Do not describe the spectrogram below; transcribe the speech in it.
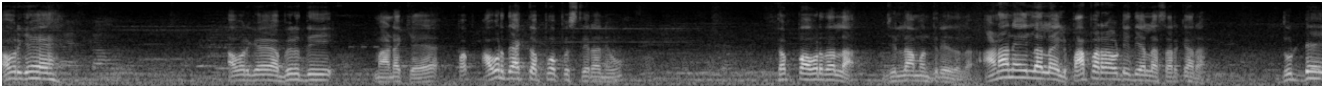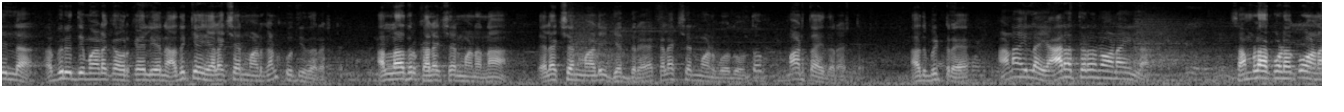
ಅವ್ರಿಗೆ ಅವ್ರಿಗೆ ಅಭಿವೃದ್ಧಿ ಮಾಡೋಕ್ಕೆ ಪಪ್ ಅವ್ರದ್ದು ಯಾಕೆ ತಪ್ಪು ಒಪ್ಪಿಸ್ತೀರಾ ನೀವು? ತಪ್ಪು ಅವ್ರದ್ದಲ್ಲ ಜಿಲ್ಲಾ ಮಂತ್ರಿ ಇದಲ್ಲ ಹಣನೇ ಇಲ್ಲಲ್ಲ ಇಲ್ಲಿ. ಪಾಪರಾವಟ್ ಇದೆಯಲ್ಲ ಸರ್ಕಾರ. ದುಡ್ಡೇ ಇಲ್ಲ. ಅಭಿವೃದ್ಧಿ ಮಾಡೋಕ್ಕೆ ಅವ್ರ ಕೈಲಿ ಏನು? ಅದಕ್ಕೆ ಎಲೆಕ್ಷನ್ ಮಾಡ್ಕೊಂಡು ಕೂತಿದ್ದಾರೆ ಅಷ್ಟೇ. ಅಲ್ಲಾದರೂ ಕಲೆಕ್ಷನ್ ಮಾಡೋಣ ಎಲೆಕ್ಷನ್ ಮಾಡಿ ಗೆದ್ದರೆ ಕಲೆಕ್ಷನ್ ಮಾಡ್ಬೋದು ಅಂತ ಮಾಡ್ತಾ ಇದ್ದಾರೆ ಅಷ್ಟೇ. ಅದು ಬಿಟ್ಟರೆ ಹಣ ಇಲ್ಲ ಯಾರ ಹತ್ರನೂ ಹಣ ಇಲ್ಲ. ಸಂಬಳ ಕೊಡೋಕ್ಕೂ ಹಣ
